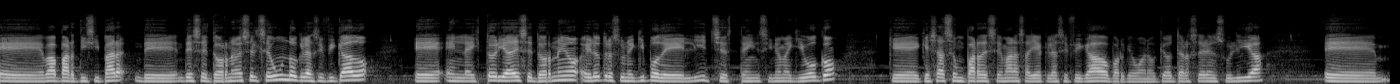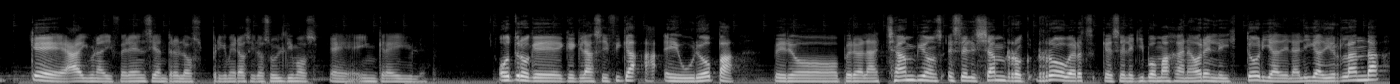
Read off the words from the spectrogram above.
eh, va a participar de, ese torneo. Es el segundo clasificado eh, en la historia de ese torneo. El otro es un equipo de Liechtenstein, si no me equivoco, que, que ya hace un par de semanas había clasificado porque bueno, quedó tercero en su liga. Eh, que hay una diferencia entre los primeros y los últimos increíble. Otro que, clasifica a Europa, pero, pero a la Champions, es el Shamrock Rovers, que es el equipo más ganador en la historia de la Liga de Irlanda,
